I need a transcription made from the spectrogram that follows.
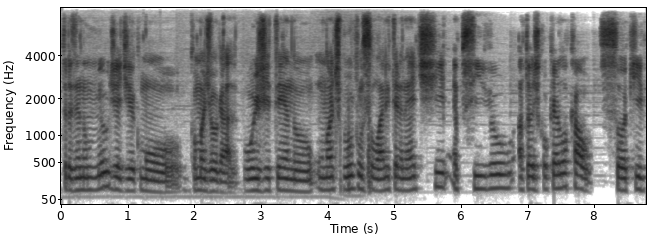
trazendo o meu dia a dia como, como advogado. Hoje, tendo um notebook, um celular e internet, é possível atuar de qualquer local. Só que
